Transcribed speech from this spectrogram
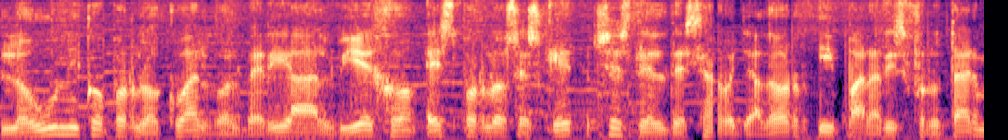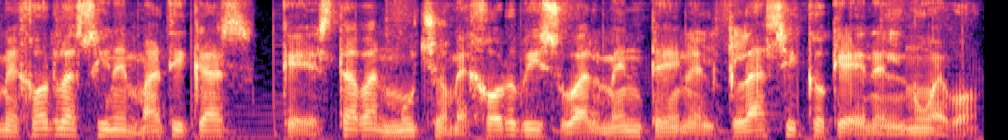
Lo único por lo cual volvería al viejo es por los sketches del desarrollador y para disfrutar mejor las cinemáticas, que estaban mucho mejor visualmente en el clásico que en el nuevo.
